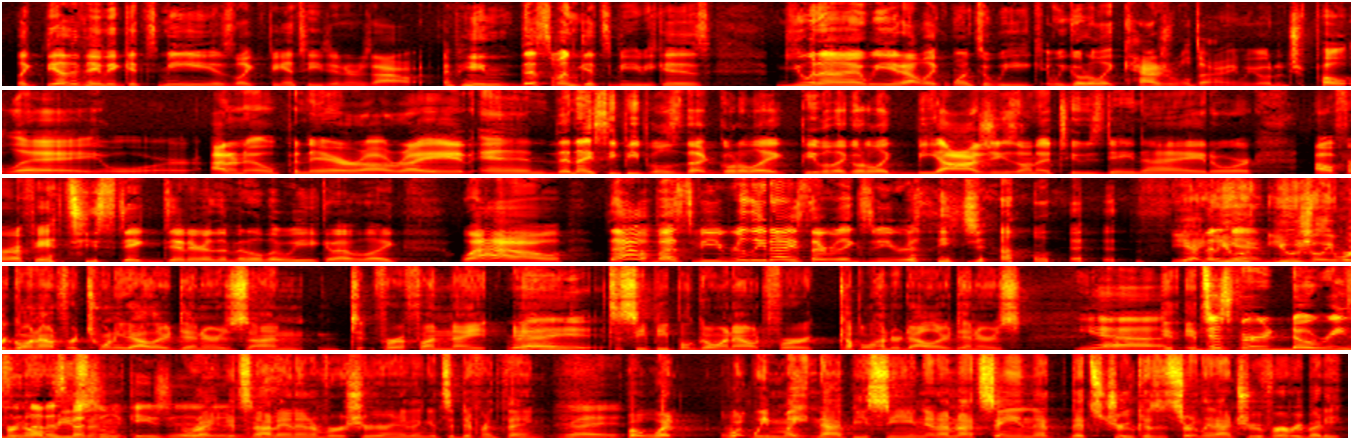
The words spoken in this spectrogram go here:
like the other thing that gets me is like fancy dinners out. I mean, this one gets me because you and I we eat out like once a week and we go to like casual dining. We go to Chipotle or I don't know, Panera, right? And then I see people that go to like people that go to like Biaggi's on a Tuesday night or out for a fancy steak dinner in the middle of the week and I'm like, "Wow, that must be really nice. That makes me really jealous. Yeah, you, again, usually we're going out for twenty dollar dinners on t- for a fun night, right? to see people going out for a couple hundred dollar dinners. Yeah, it, it's just a, for no reason, for no not a reason. special occasion. Right, it's not an anniversary or anything. It's a different thing. Right. But what what we might not be seeing, and I'm not saying that that's true because it's certainly not true for everybody.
